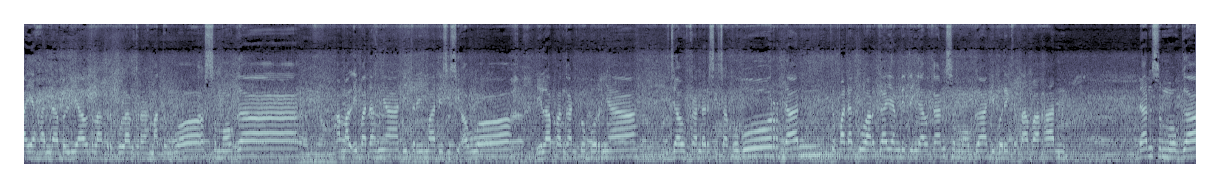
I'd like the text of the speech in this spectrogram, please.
ayahanda beliau telah berpulang ke rahmatullah. Semoga amal ibadahnya diterima di sisi Allah, dilapangkan kuburnya, dijauhkan dari siksa kubur dan kepada keluarga yang ditinggalkan semoga diberi ketabahan dan semoga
